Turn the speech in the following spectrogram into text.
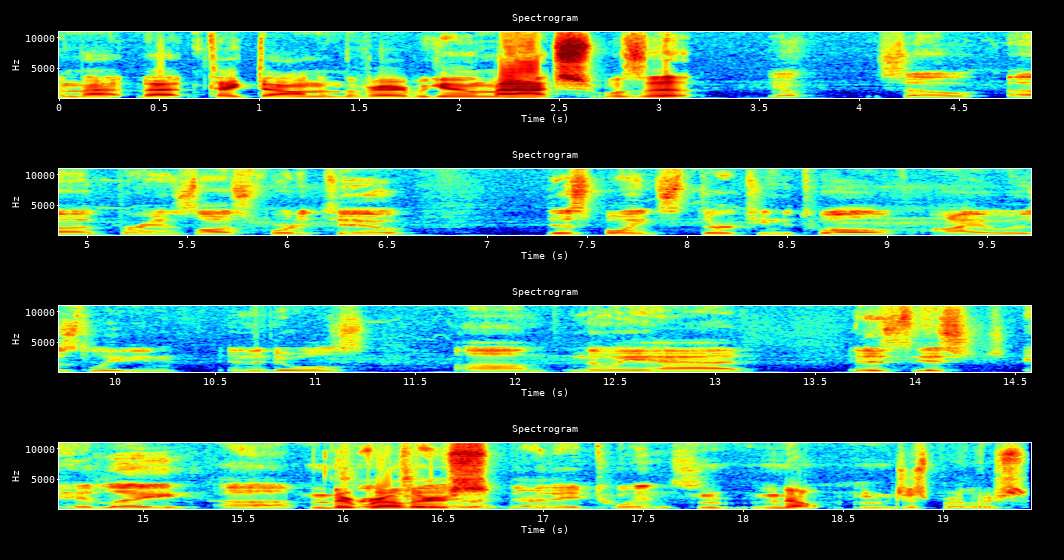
and that that takedown in the very beginning of the match was it. Yep. So uh, Brands lost four to two. This point's thirteen to twelve. Iowa's leading in the duels, um, and then we had Is is Hidlay? Uh, They're Trent- brothers. Hidlay- Are they twins? Mm, No, mm, just brothers.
